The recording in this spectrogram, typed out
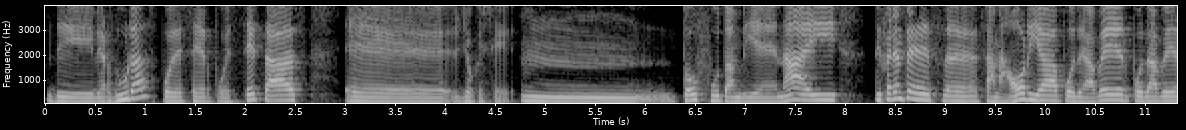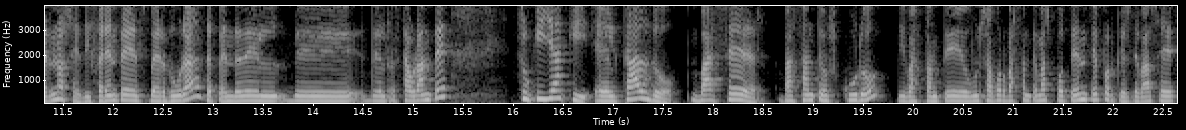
de verduras, puede ser pues setas, eh, yo qué sé, mm, tofu también hay. Diferentes eh, zanahoria puede haber, puede haber, no sé, diferentes verduras, depende del, de- del restaurante. Sukiyaki, el caldo va a ser bastante oscuro y bastante, un sabor bastante más potente porque es de base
